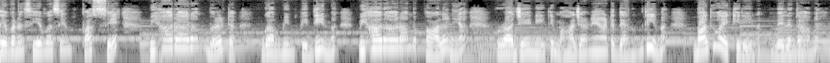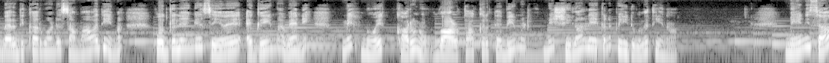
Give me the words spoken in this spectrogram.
දෙවන සියවසෙන් පස්සේ විහාරාරම් වලට ගම්බිම් පිදීම විහාරාරාම පාලනය රජය නීති මහජනයාට දැනුම්දීම බදු අය කිරීම වෙළඳාම වැරදිකරුවන්ට සමාවදීම පුද්ගලයන්ගේ සේවය ඇගීම වැනි මෙ නොයෙක් කරුණු වාර්තා කර තැබීමට මේ ශිලා ලේඛන පිහිටුවල තියෙනවා. මේ නිසා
